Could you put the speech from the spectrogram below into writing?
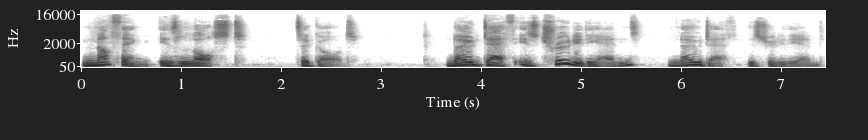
nothing is lost to God. No death is truly the end. No death is truly the end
